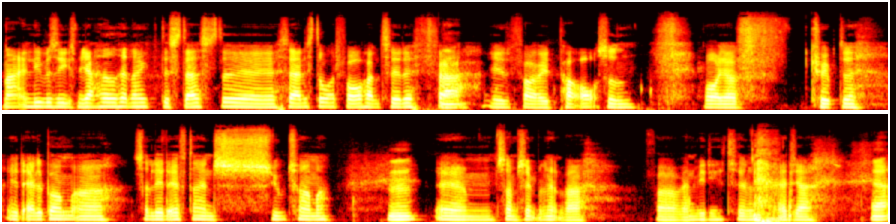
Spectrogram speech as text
Nej, lige præcis. Men jeg havde heller ikke det største, øh, særligt stort forhold til det før et, for et par år siden, hvor jeg købte et album, og så lidt efter en syvtommer, Mm. øhm, som simpelthen var for vanvittig til, at jeg... Ja.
